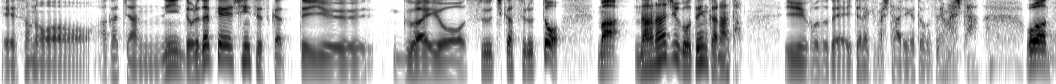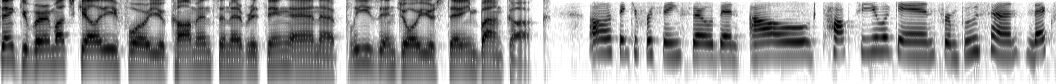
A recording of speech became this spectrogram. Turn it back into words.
えーその赤ちゃんにどれだけ親切かっていう具合を数値化するとまあ75点かなと。いうことでいただきました。ありがとうございました。Well, thank you very much, Kelly, for your comments and everything. And、uh, please enjoy your stay in Bangkok. Oh, thank you for saying so. Then I'll talk to you again from Busan next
